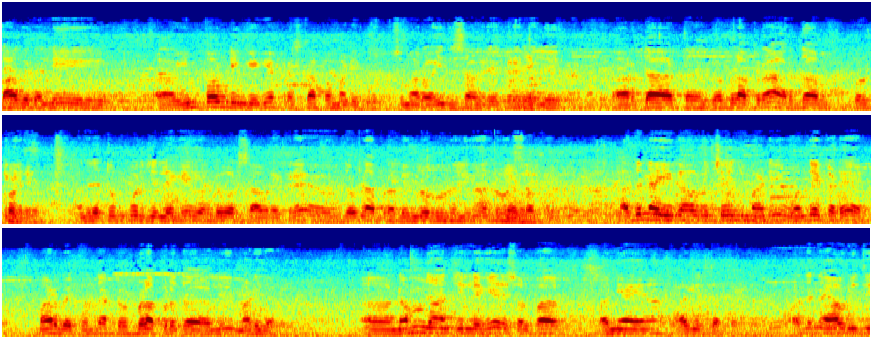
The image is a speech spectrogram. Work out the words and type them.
ಭಾಗದಲ್ಲಿ ಇಂಪೌಂಡಿಂಗಿಗೆ ಪ್ರಸ್ತಾಪ ಮಾಡಿದ್ದರು ಸುಮಾರು ಐದು ಸಾವಿರ ಎಕರೆಯಲ್ಲಿ ಅರ್ಧ ದೊಡ್ಡಬಳ್ಳಾಪುರ ಅರ್ಧ ಕೊರಟಗೆರೆ. ಅಂದರೆ ತುಮಕೂರು ಜಿಲ್ಲೆಗೆ ಎರಡೂವರೆ ಸಾವಿರ ಎಕರೆ ದೊಡ್ಡಬಳ್ಳಾಪುರ ಬೆಂಗಳೂರು ರೂರಲ್ಲಿಗೆ ಎರಡೂವರೆ ಸಾವಿರ ಅದನ್ನು ಈಗ ಅವರು ಚೇಂಜ್ ಮಾಡಿ ಒಂದೇ ಕಡೆ ಮಾಡಬೇಕು ಅಂತ ದೊಡ್ಡಬಳ್ಳಾಪುರದಲ್ಲಿ ಮಾಡಿದ್ದಾರೆ. ನಮ್ಮ ಜಿಲ್ಲೆಗೆ ಸ್ವಲ್ಪ ಅನ್ಯಾಯ ಆಗಿರ್ತಕ್ಕಂಥದ್ದು ಅದನ್ನು ಯಾವ ರೀತಿ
